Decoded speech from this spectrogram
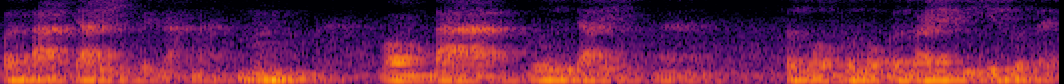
ภาษาใจเป็นหลักนะมองตารู้ใจนะสงบสงบกันไว้ดีที่สุดเลย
